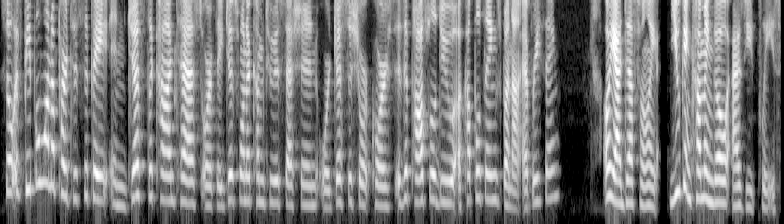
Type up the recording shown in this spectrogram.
So, if people want to participate in just the contest, or if they just want to come to a session or just a short course, is it possible to do a couple things but not everything? Oh, yeah, definitely. You can come and go as you please.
